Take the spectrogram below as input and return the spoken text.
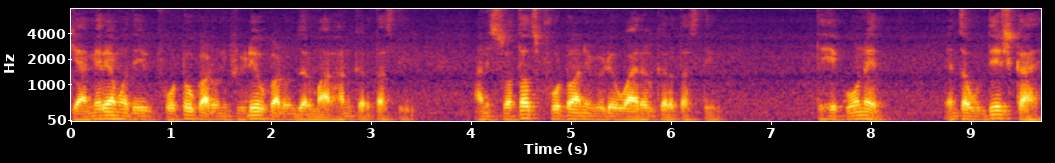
कॅमेऱ्यामध्ये फोटो काढून व्हिडिओ काढून जर मारहाण करत असतील आणि स्वतःच फोटो आणि व्हिडिओ व्हायरल करत असतील तर हे कोण आहेत? यांचा उद्देश काय?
